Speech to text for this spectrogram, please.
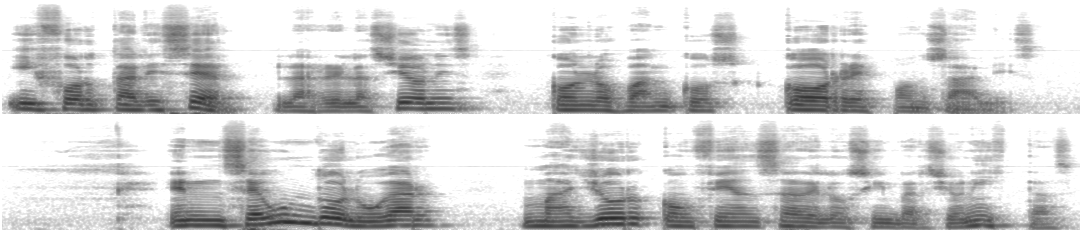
y fortalecer las relaciones con los bancos corresponsales. En segundo lugar, mayor confianza de los inversionistas,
